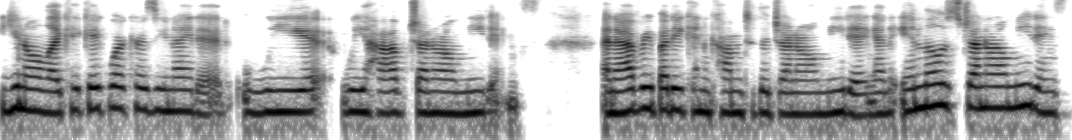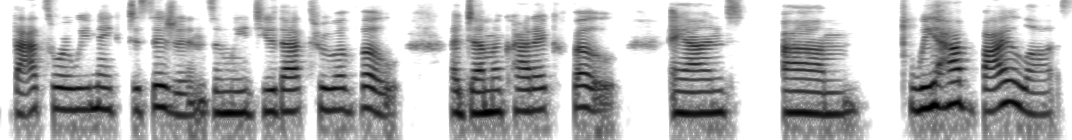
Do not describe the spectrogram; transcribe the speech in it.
you know, like at Gig Workers United, we we have general meetings and everybody can come to the general meeting. And in those general meetings, that's where we make decisions. And we do that through a vote, a democratic vote. And um, we have bylaws.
